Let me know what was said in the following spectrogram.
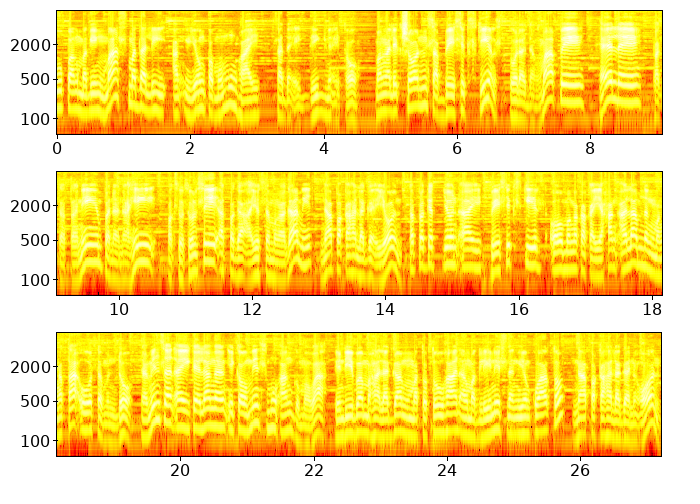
upang maging mas madali ang iyong pamumuhay sa daigdig na ito. Mga leksyon sa basic skills tulad ng mape, hele, pagtatanim, pananahi, pagsusulsi at pag-aayos ng mga gamit, napakahalaga iyon sapagkat yon ay basic skills o mga kakayahang alam ng mga tao sa mundo na minsan ay kailangan ikaw mismo ang gumawa. Hindi ba mahalagang matutuhan ang maglinis ng iyong kwarto? Napakahalaga noon.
